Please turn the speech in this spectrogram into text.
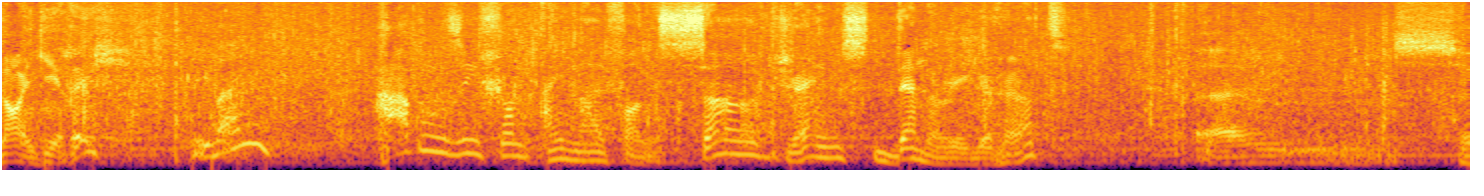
neugierig? Wie man? Haben Sie schon einmal von Sir James Demery gehört? Ähm, Sir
